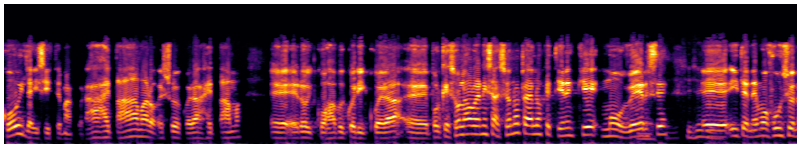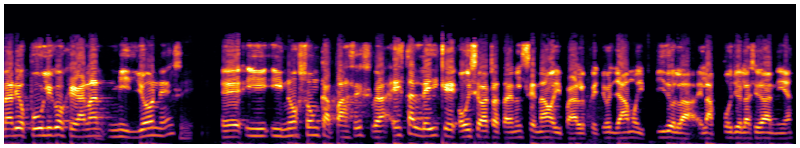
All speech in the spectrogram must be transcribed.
coila y sistema cuera, tamaro, eso de cuera, tama, eh, eh, porque son las organizaciones otra vez los que tienen que moverse eh, y tenemos funcionarios públicos que ganan millones y, y, no son capaces, ¿verdad? Esta ley que hoy se va a tratar en el Senado y para lo que yo llamo y pido la, el apoyo de la ciudadanía,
